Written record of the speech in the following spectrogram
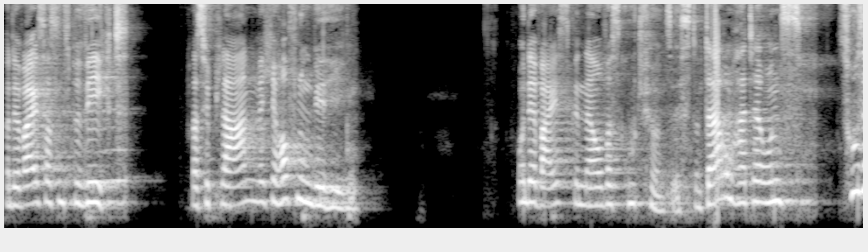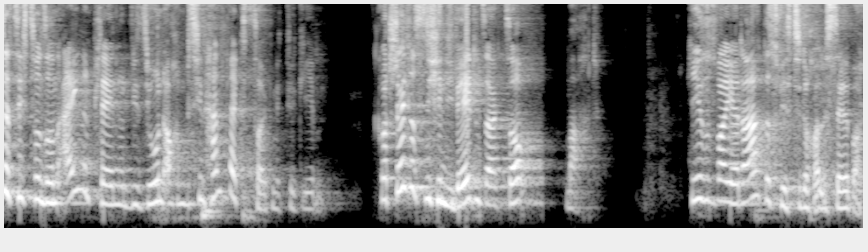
Und er weiß, was uns bewegt, was wir planen, welche Hoffnung wir hegen. Und er weiß genau, was gut für uns ist. Und darum hat er uns zusätzlich zu unseren eigenen Plänen und Visionen auch ein bisschen Handwerkszeug mitgegeben. Gott stellt uns nicht in die Welt und sagt, so, macht. Jesus war ja da, das wisst ihr doch alles selber.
